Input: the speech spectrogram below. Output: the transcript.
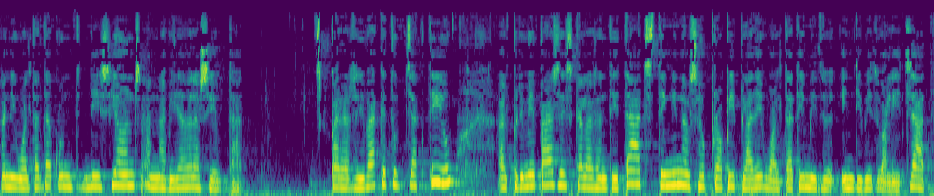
en igualtat de condicions en la vida de la ciutat. Per arribar a aquest objectiu, el primer pas és que les entitats tinguin el seu propi pla d'igualtat individualitzat,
